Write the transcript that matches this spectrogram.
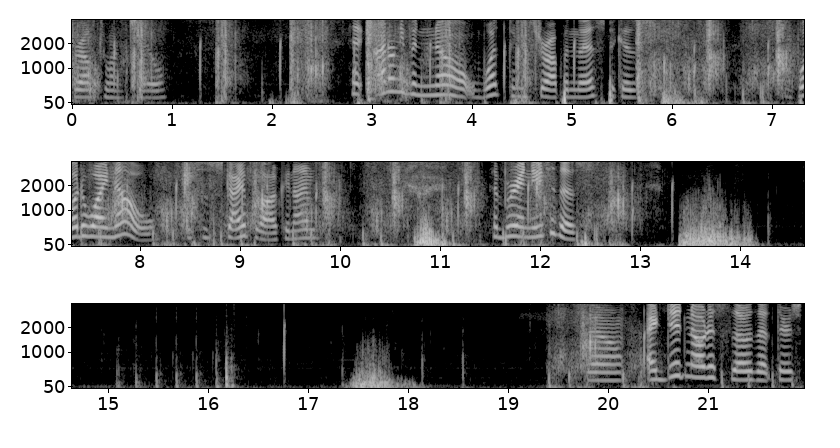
dropped one too. Heck, I don't even know what things drop in this because what do I know? This is Skyblock and I'm I'm brand new to this. So, I did notice though that there's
